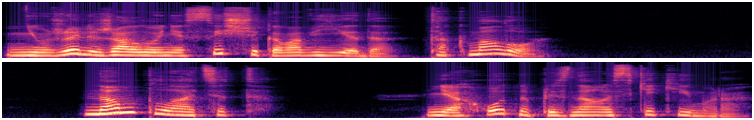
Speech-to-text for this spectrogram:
«Неужели жалование сыщика Вавьеда так мало?» «Нам платят», – неохотно призналась Кикимора.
